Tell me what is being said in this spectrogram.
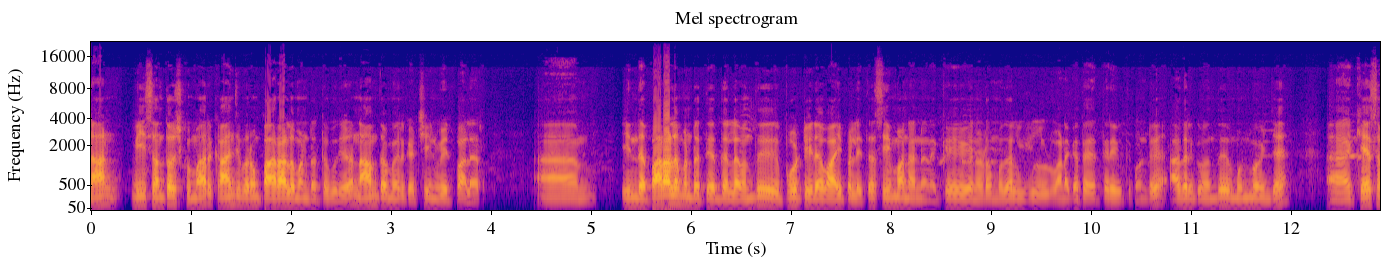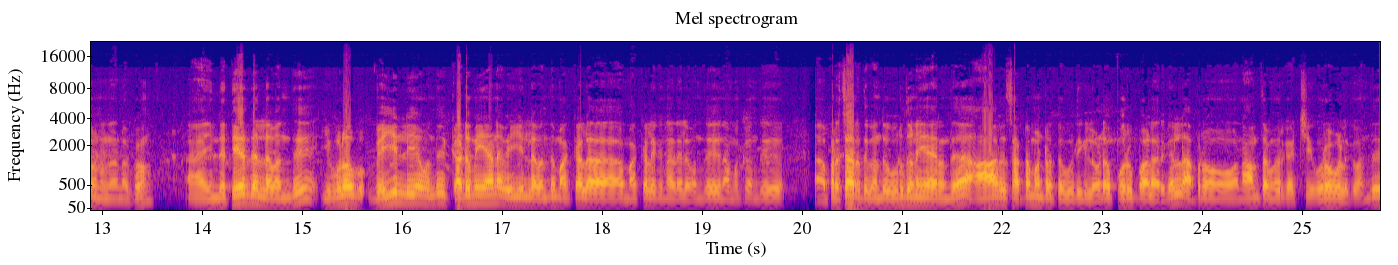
நான் வி. சந்தோஷ்குமார் காஞ்சிபுரம் பாராளுமன்ற தொகுதியில் நாம் தமிழர் கட்சியின் வேட்பாளர். இந்த பாராளுமன்ற தேர்தலில் வந்து போட்டியிட வாய்ப்பளித்த சீமான் அண்ணனுக்கு என்னோட முதல் வணக்கத்தை தெரிவித்துக்கொண்டு அதற்கு வந்து முன்மொழிஞ்ச கேசவன் அண்ணனுக்கும் இந்த தேர்தலில் வந்து இவ்வளோ வெயில்லையும் வந்து கடுமையான வெயிலில் வந்து மக்களை மக்களுக்கு நடையில் வந்து நமக்கு வந்து பிரச்சாரத்துக்கு வந்து உறுதுணையாக இருந்த ஆறு சட்டமன்ற தொகுதிகளோட பொறுப்பாளர்கள் அப்புறம் நாம் தமிழர் கட்சி உறவுகளுக்கு வந்து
